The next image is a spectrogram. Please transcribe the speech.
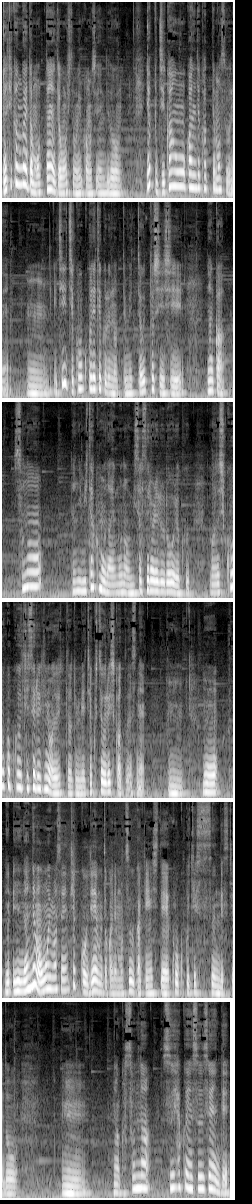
だけ考えたらもったいないって思う人もいるかもしれんけどやっぱ時間をお金で買ってますよね。うん。いちいち広告出てくるのってめっちゃうっとしいしなんかその何見たくもないものを見させられる労力。私広告消せる機能が出てた時めちゃくちゃ嬉しかったですね。うん。もう、ね、何でも思いません？結構ゲームとかでもすぐ課金して広告消すんですけど。うん。なんかそんな数百円数千円で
